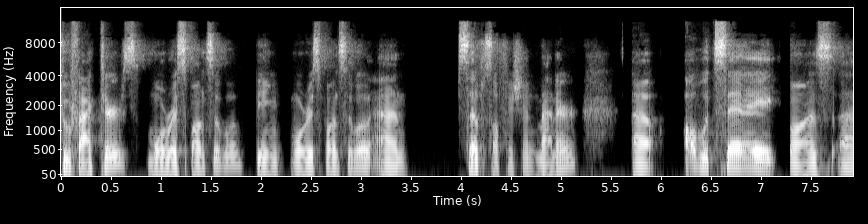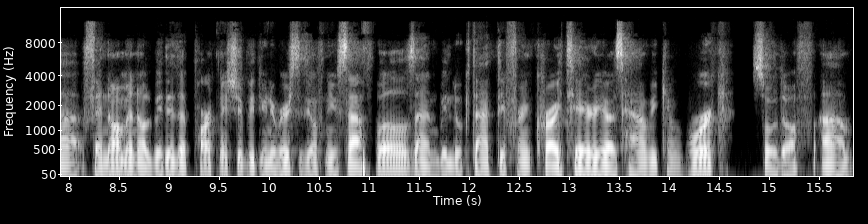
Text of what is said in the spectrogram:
two factors: more responsible, being more responsible, and self-sufficient manner. Uh, I would say was uh, phenomenal. We did a partnership with University of New South Wales, and we looked at different criterias how we can work sort of um,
